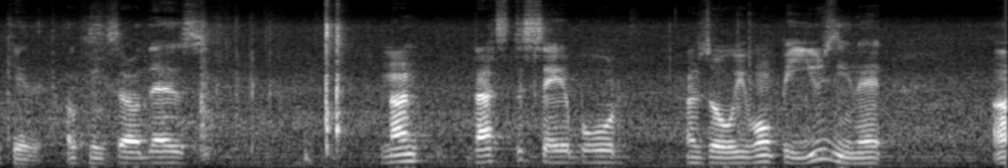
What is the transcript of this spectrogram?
Okay, okay, so there's none, that's disabled, so we won't be using it. Um...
